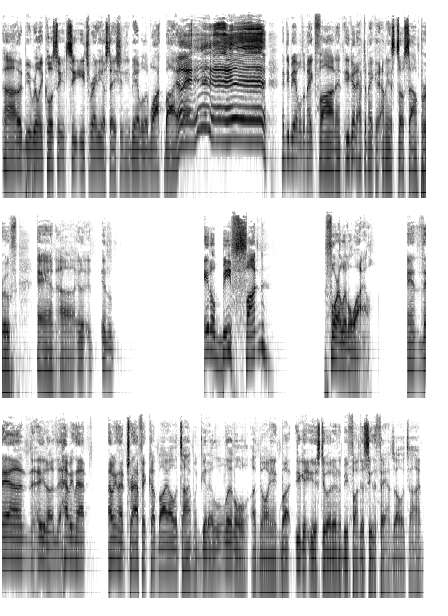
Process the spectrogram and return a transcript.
Uh, it would be really cool. So you'd see each radio station, you'd be able to walk by, and you'd be able to make fun. And you're going to have to make it. I mean, it's so soundproof and uh, it'll, it'll it'll be fun for a little while, and then you know having that having that traffic come by all the time would get a little annoying, but you get used to it, and it'd be fun to see the fans all the time.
